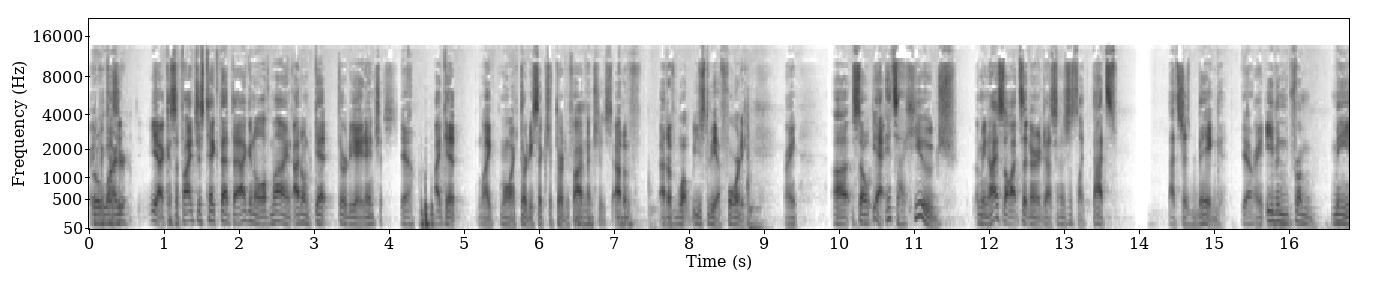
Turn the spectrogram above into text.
A little Because wider. it- yeah, because if I just take that diagonal of mine, I don't get 38 inches. yeah I get like more like 36 or 35 inches out of out of what used to be a 40, right? Uh, so yeah, it's a huge. I mean, I saw it sitting on your desk, and I was just like, that's that's just big, Yeah. right? Even from me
